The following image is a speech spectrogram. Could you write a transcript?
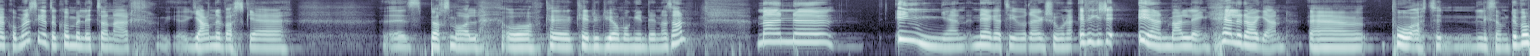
her kommer det sikkert til å komme litt sånn her hjernevaskespørsmål. Og hva, hva du gjør med ungen din, og sånn. Men uh, ingen negative reaksjoner. Jeg fikk ikke én melding hele dagen. Uh, på at liksom, Det var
